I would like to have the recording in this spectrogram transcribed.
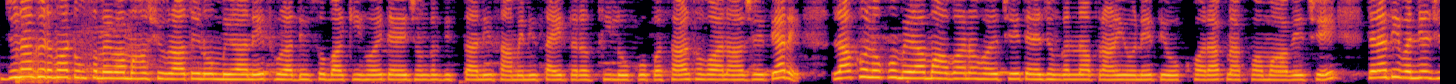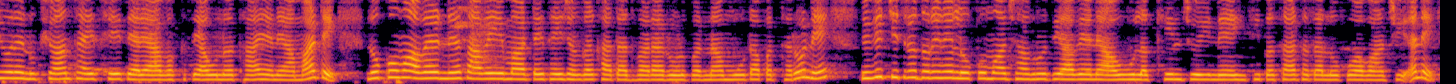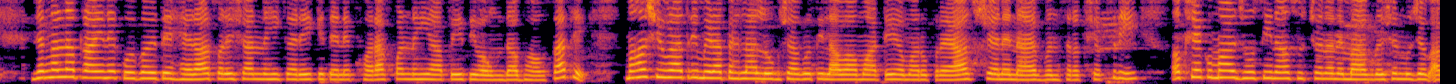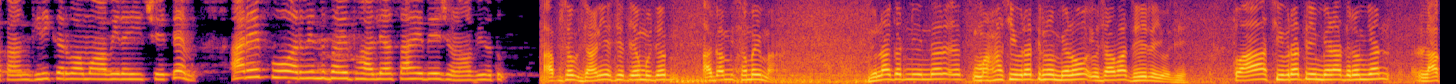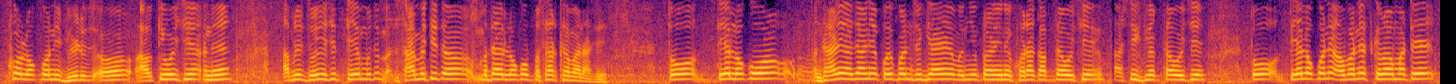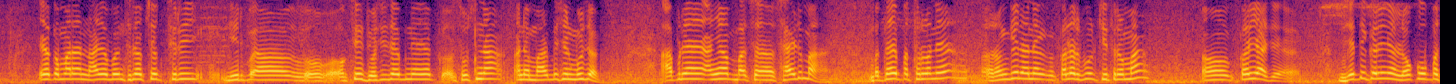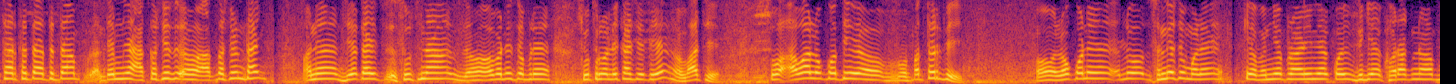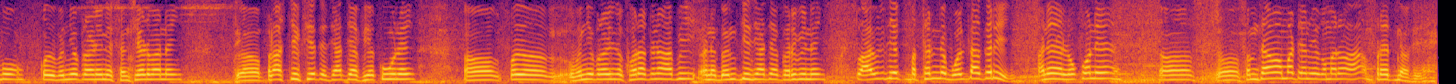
જૂનાગઢમાં ટૂંક સમયમાં મહાશિવરાત્રિનો મેળાને થોડા દિવસો બાકી હોય ત્યારે જંગલ વિસ્તારની સામેની સાઈડ તરફથી લોકો પસાર થવાના છે. ત્યારે લાખો લોકો મેળામાં આવવાના હોય છે. ત્યારે જંગલના પ્રાણીઓને તેઓ ખોરાક નાખવામાં આવે છે. તેનાથી વન્યજીવોને નુકસાન થાય છે. ત્યારે આ વખતે આવું ન થાય અને આ માટે લોકોમાં અવેરનેસ આવે એ માટે થઈ જંગલ ખાતા દ્વારા રોડ પરના મોટા પથ્થરોને વિવિધ ચિત્રો દોરીને લોકોમાં જાગૃતિ આવે અને આવું લખેલ જોઈને અહીંથી પસાર થતા લોકો આ વાંચી અને જંગલના પ્રાણીને કોઈ પણ રીતે હેરાન પરેશાન નહીં કરે કે તેને ખોરાક પણ નહીં આપે તેવા ઉમદા ભાવ સાથે મહાશિવરાત્રી મેળા પહેલા લોક જાગૃતિ લાવવા માટે અમારો પ્રયાસ છે અને નાયબ વન સંરક્ષક શ્રી અક્ષયકુમાર જોશીના સૂચન અને માર્ગદર્શન મુજબ આ કામગીરી કરવામાં આવી રહી છે તેમ આરએફઓ અરવિંદભાઈ ભાલિયા સાહેબે જણાવ્યું હતું. આપ સૌ જાણીએ છીએ તે મુજબ આગામી સમયમાં જૂનાગઢની અંદર એક મહાશિવરાત્રિનો મેળો યોજાવા જઈ રહ્યો છે. તો આ શિવરાત્રિ મેળા દરમિયાન લાખો લોકોની ભીડ આવતી હોય છે અને આપણે જોઈએ છીએ તે મુજબ સામેથી જ બધા લોકો પસાર થવાના છે. તો તે લોકો જાણે અજાણ્યા કોઈ પણ જગ્યાએ વન્ય પ્રાણીને ખોરાક આપતા હોય છે, પ્લાસ્ટિક ફેંકતા હોય છે. તો તે લોકોને અવેરનેસ કરવા માટે એક અમારા નાયબ વન શ્રી ગીર અક્ષય જોશી સાહેબને એક સૂચના અને માર્ગદર્શન મુજબ આપણે અહીંયા સાઈડમાં બધાય પથ્થરોને રંગીન અને કલરફુલ ચિત્રમાં કર્યા છે. જેથી કરીને લોકો પસાર થતાં થતાં તેમને આકર્ષિત આકર્ષણ થાય અને જે કાંઈ સૂચના અવેરનેસ આપણે સૂત્રો લખ્યા છે તે વાંચે. તો આવા લોકોથી પથ્થરથી લોકોને એટલો સંદેશો મળે કે વન્ય પ્રાણીને કોઈ જગ્યાએ ખોરાક ન આપવો, કોઈ વન્ય પ્રાણીને સંસેડવા નહીં પ્લાસ્ટિક છે તે જ્યાં ત્યાં ફેંકવું નહીં કોઈ વન્ય પ્રાણીને ખોરાક ન આપી અને ગંદકી જ્યાં ત્યાં કરવી નહીં. તો આવી રીતે એક પથ્થરને બોલતા કરી અને લોકોને સમજાવવા માટેનો એક અમારો આ પ્રયત્ન છે.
